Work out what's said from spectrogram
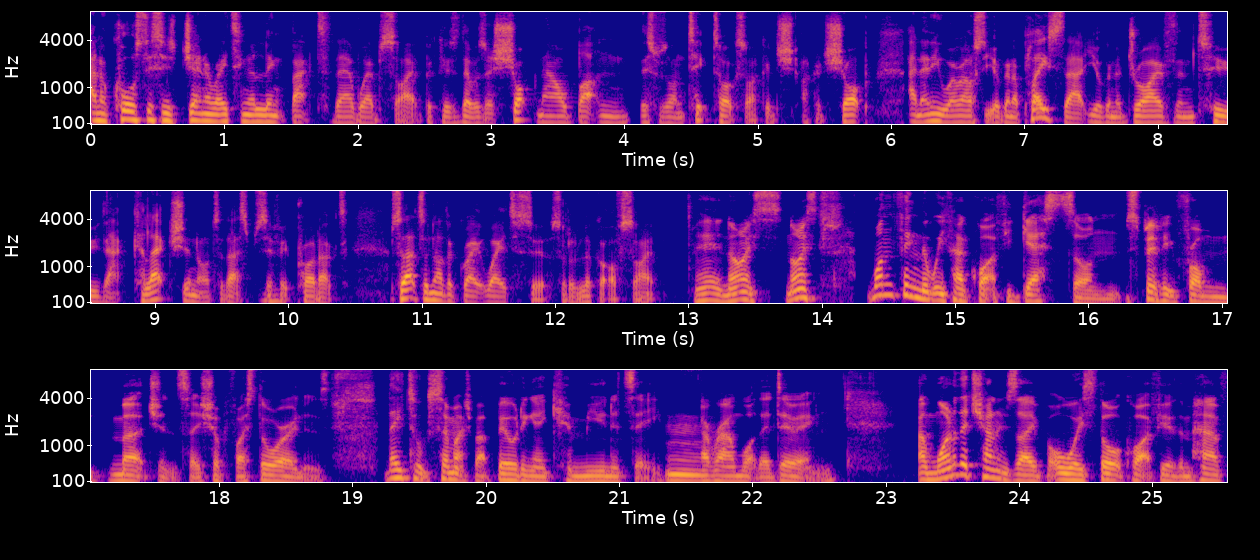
And of course, this is generating a link back to their website because there was a shop now button. This was on TikTok, so I could I could shop. And anywhere else that you're going to place that, you're going to drive them to that collection or to that specific product. So that's another great way to sort of look at offsite. Yeah, nice, nice. One thing that we've had quite a few guests on, specifically from merchants, say Shopify store owners, they talk so much about building a community mm. around what they're doing. And one of the challenges I've always thought quite a few of them have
